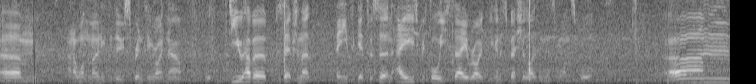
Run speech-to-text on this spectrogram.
um, and I want them only to do sprinting right now. Do you have a perception that they need to get to a certain age before you say, right, you're going to specialise in this one sport? Um.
